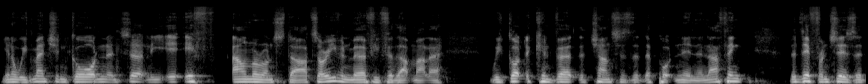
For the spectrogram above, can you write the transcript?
you know, we've mentioned Gordon, and certainly if Almiron starts, or even Murphy for that matter, we've got to convert the chances that they're putting in. And I think the difference is that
